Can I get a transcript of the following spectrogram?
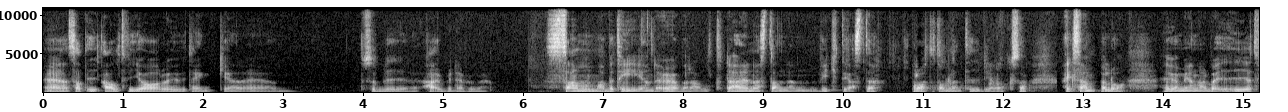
Eh, så att i allt vi gör och hur vi tänker eh, så blir hybrid everywhere. Samma beteende överallt. Det här är nästan den viktigaste. Pratat om den tidigare också. Exempel då hur jag menar. I ett,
